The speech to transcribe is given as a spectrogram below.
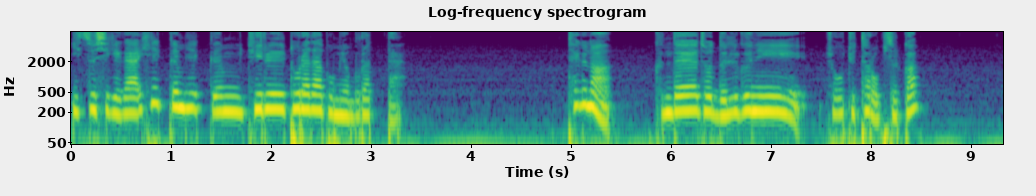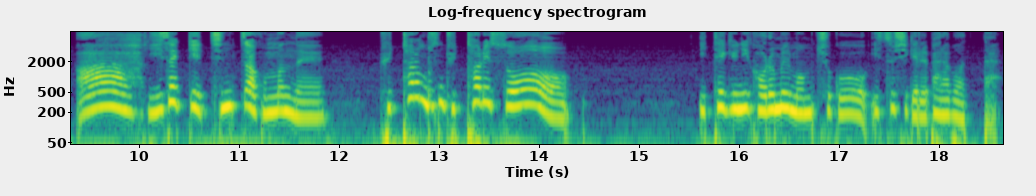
이쑤시개가 힐끔힐끔 뒤를 돌아다 보며 물었다. 태균아, 근데 저 늙은이 저 뒤탈 없을까? 아, 이 새끼 진짜 겁맞네. 뒤탈은 무슨 뒤탈이 있어. 이태균이 걸음을 멈추고 이쑤시개를 바라보았다.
